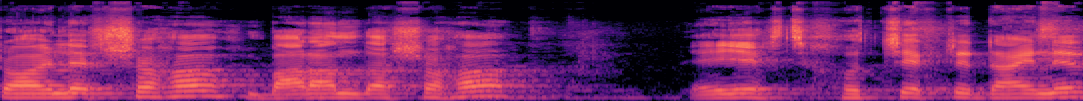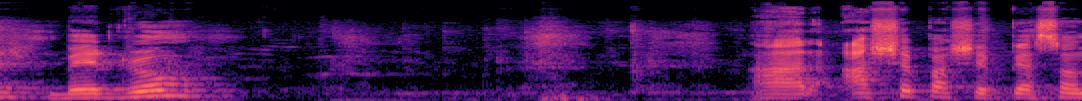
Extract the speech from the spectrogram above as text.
টয়লেট সহ, বারান্দা সহ। এই হচ্ছে একটি ডাইনের বেডরুম। আর আশেপাশে পেছন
